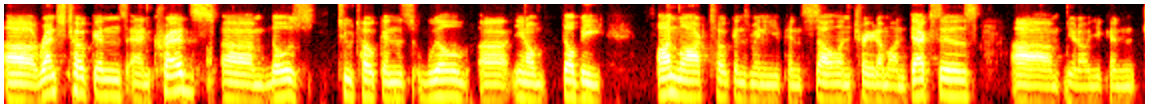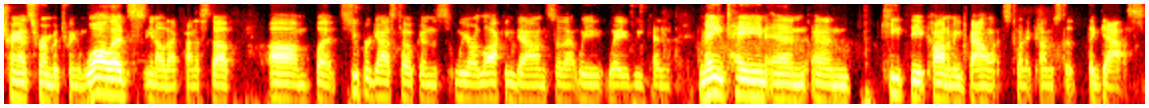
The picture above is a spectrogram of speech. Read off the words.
Uh, wrench tokens and creds um, those two tokens will uh, you know they'll be unlocked tokens meaning you can sell and trade them on dexes. Um, you know you can transfer them between wallets you know that kind of stuff um, but super gas tokens we are locking down so that we way we can maintain and and keep the economy balanced when it comes to the gas.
